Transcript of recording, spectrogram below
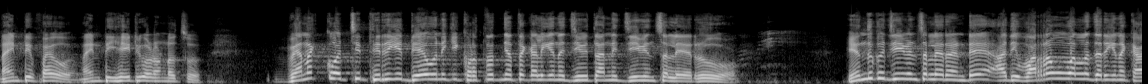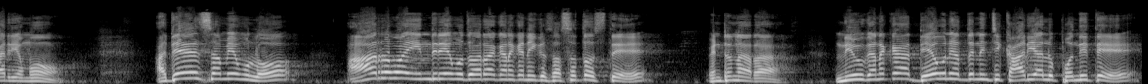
నైంటీ ఫైవ్ నైంటీ ఎయిట్ కూడా ఉండొచ్చు. వెనక్కి వచ్చి తిరిగి దేవునికి కృతజ్ఞత కలిగిన జీవితాన్ని జీవించలేరు. ఎందుకు జీవించలేరు అంటే అది వరం వల్ల జరిగిన కార్యము. అదే సమయంలో ఆరవ ఇంద్రియము ద్వారా కనుక నీకు స్వస్థత వస్తే వింటున్నారా? నీవు గనక దేవుని వద్ద నుంచి కార్యాలు పొందితే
